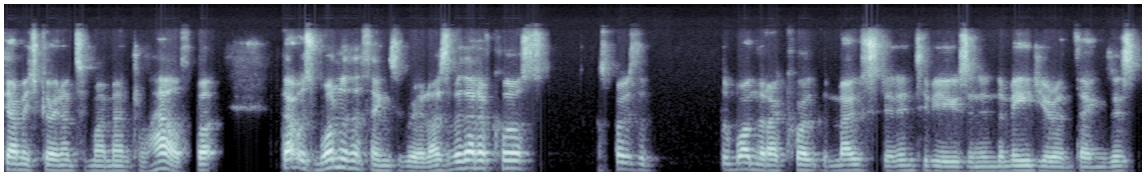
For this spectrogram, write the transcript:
damage going on to my mental health. But that was one of the things I realized. But then, of course, I suppose the, the one that I quote the most in interviews and in the media and things is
